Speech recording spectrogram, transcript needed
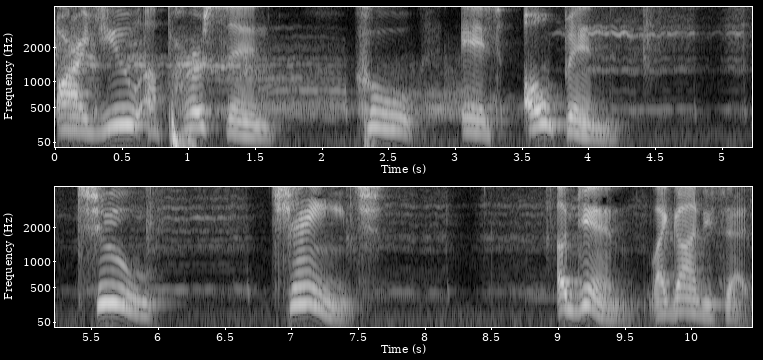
are you a person who is open to change? Again, like Gandhi said,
